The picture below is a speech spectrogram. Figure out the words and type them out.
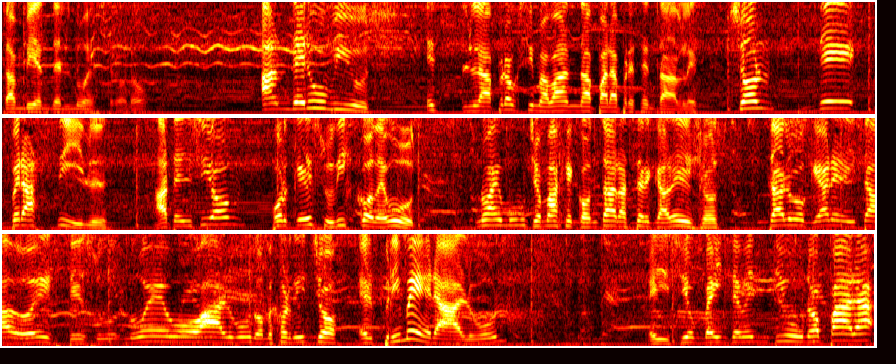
también del nuestro, ¿no? Anderubius es la próxima banda para presentarles. Son de Brasil. Atención, porque es su disco debut. No hay mucho más que contar acerca de ellos, salvo que han editado este, su nuevo álbum, o mejor dicho, el primer álbum, edición 2021, para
